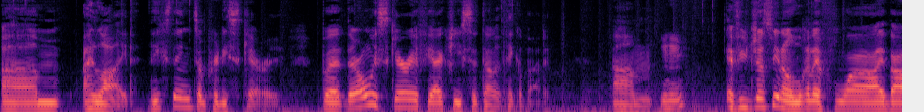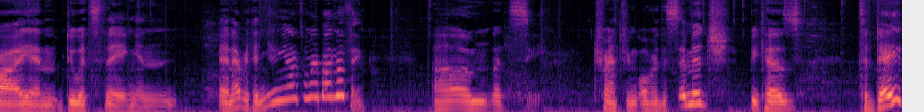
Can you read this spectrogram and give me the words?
Um, I lied. These things are pretty scary, but they're only scary if you actually sit down and think about it. Um, Mhm. if you just you know let it fly by and do its thing and and everything, you, you don't have to worry about nothing. Um, let's see, transferring over this image because today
